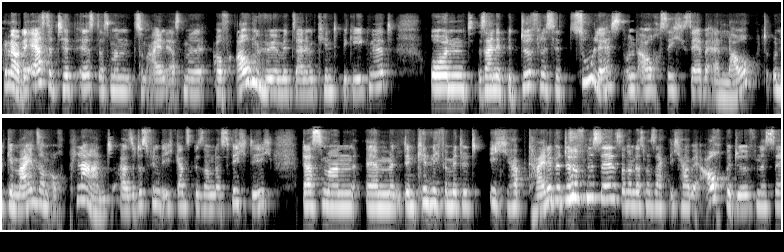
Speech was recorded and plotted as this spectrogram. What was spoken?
Genau, der erste Tipp ist, dass man zum einen erstmal auf Augenhöhe mit seinem Kind begegnet und seine Bedürfnisse zulässt und auch sich selber erlaubt und gemeinsam auch plant. Also das finde ich ganz besonders wichtig, dass man ähm, dem Kind nicht vermittelt, ich habe keine Bedürfnisse, sondern dass man sagt, ich habe auch Bedürfnisse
